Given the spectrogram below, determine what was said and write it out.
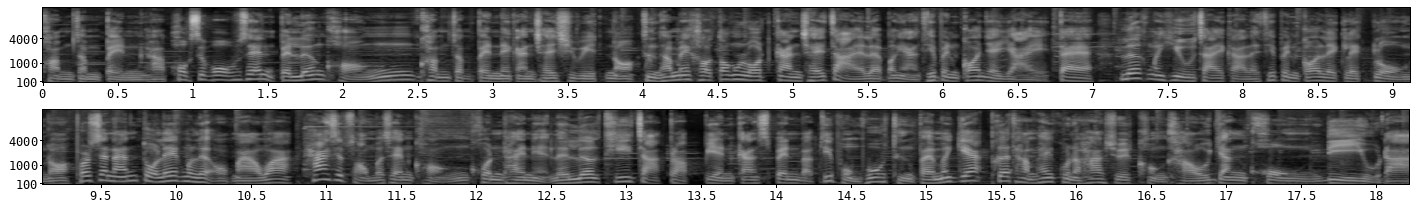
ความจำเป็นครับ66%เป็นเรื่องของความจำเป็นในการใช้ชีวิตเนาะถึงทำให้เขาต้องลดการใช้จ่ายอะไรบางอย่างที่เป็นก้อนใหญ่แต่เลือกมาฮิวใจกับอะไรที่เป็นก้อนเล็กๆลงเนาะเพราะฉะนั้นตัวเลขมันเลยออกมาว่า 52%ของคนไทยเนี่ยเลยเลือกที่จะปรับเปลี่ยนการสเปนแบบที่ผมพูดถึงไปเมื่อกี้เพื่อทำให้คุณภาพชีวิตของเขายังคงดีอยู่ได้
